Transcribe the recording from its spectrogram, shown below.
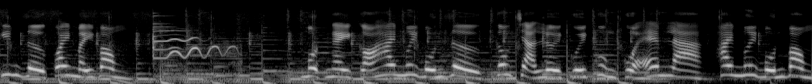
kim giờ quay mấy vòng? Một ngày có 24 giờ, câu trả lời cuối cùng của em là 24 vòng.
